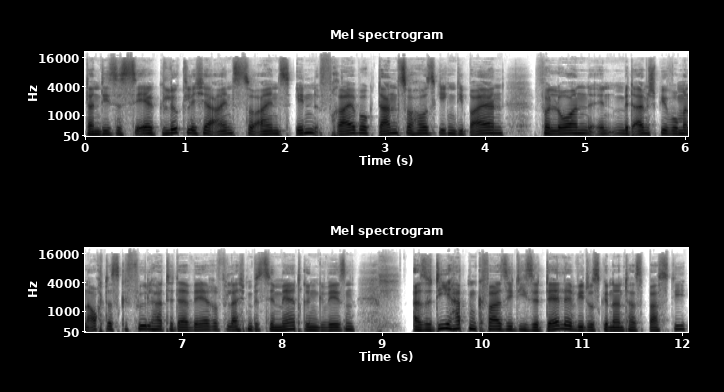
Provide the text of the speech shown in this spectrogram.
dann dieses sehr glückliche 1 zu 1 in Freiburg, dann zu Hause gegen die Bayern verloren in, mit einem Spiel, wo man auch das Gefühl hatte, da wäre vielleicht ein bisschen mehr drin gewesen. Also die hatten quasi diese Delle, wie du es genannt hast, Basti,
